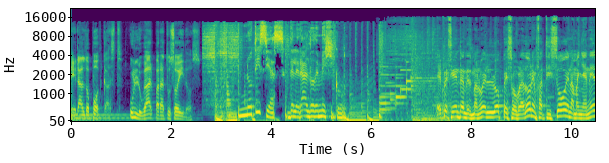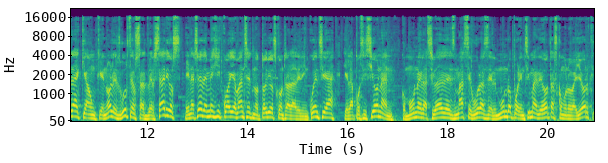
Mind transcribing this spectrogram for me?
Heraldo Podcast, un lugar para tus oídos. Noticias del Heraldo de México. El presidente Andrés Manuel López Obrador enfatizó en la mañanera que aunque no les guste a los adversarios, en la Ciudad de México hay avances notorios contra la delincuencia que la posicionan como una de las ciudades más seguras del mundo por encima de otras como Nueva York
